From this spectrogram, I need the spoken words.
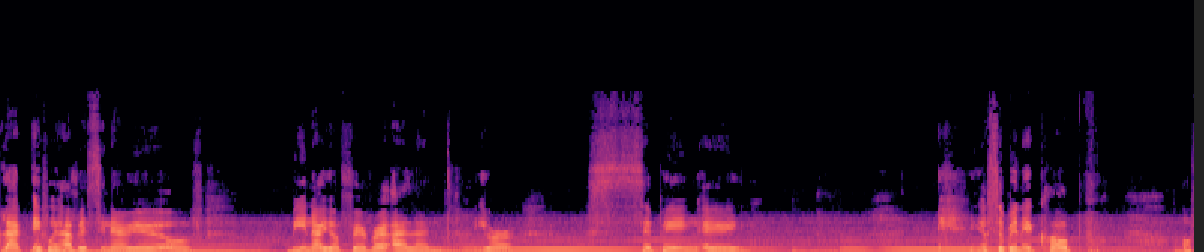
Like, if we have a scenario of being at your favorite island, you're sipping a you're sipping a cup of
